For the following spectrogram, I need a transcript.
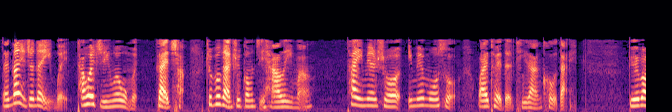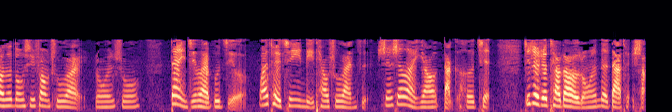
难道你真的以为他会只因为我们在场就不敢去攻击哈利吗？他一面说，一面摸索歪腿的提篮口袋。别把那东西放出来，荣恩说。但已经来不及了。歪腿轻盈地跳出篮子，伸伸懒腰，打个呵欠，接着就跳到了荣恩的大腿上。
